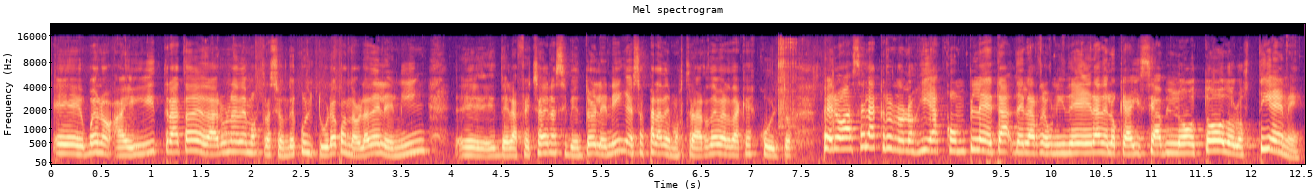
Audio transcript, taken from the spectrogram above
eh, bueno, ahí trata de dar una demostración de cultura cuando habla de Lenin, eh, de la fecha de nacimiento de Lenin, eso es para demostrar de verdad que es culto. Pero hace la cronología completa de la reunidera, de lo que ahí se habló, todo, los tiene,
